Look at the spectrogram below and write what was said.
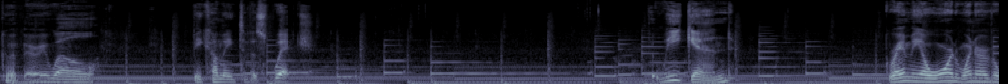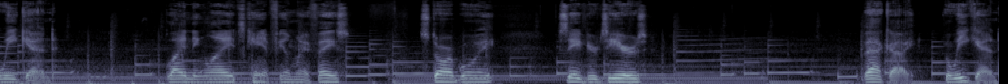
could very well be coming to the Switch. The Weeknd, Grammy Award winner of the weekend. Blinding Lights, Can't Feel My Face, Starboy, Save Your Tears. That guy, The Weeknd,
